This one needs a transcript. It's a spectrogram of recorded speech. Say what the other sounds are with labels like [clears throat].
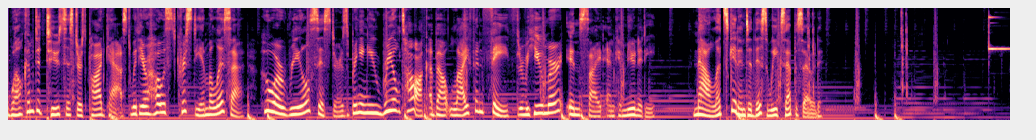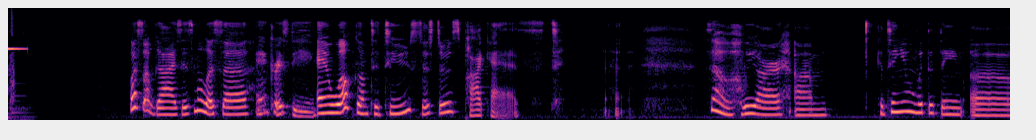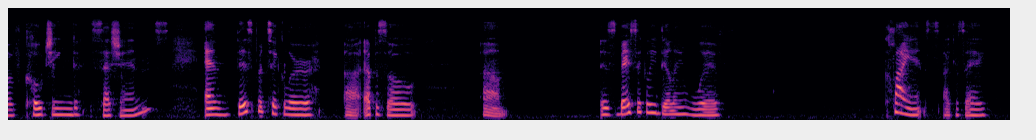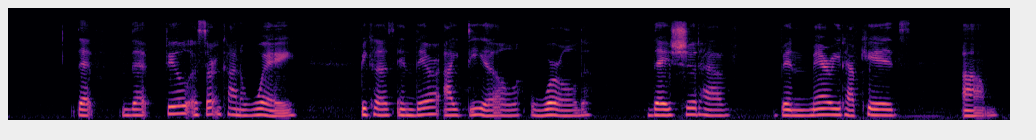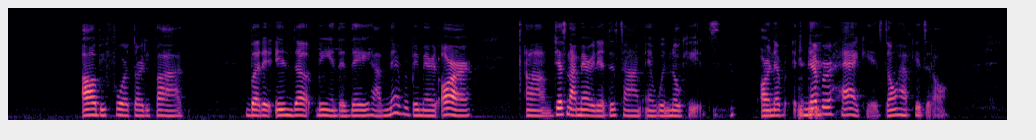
Welcome to Two Sisters Podcast with your hosts, Christy and Melissa, who are real sisters bringing you real talk about life and faith through humor, insight, and community. Now, let's get into this week's episode. What's up, guys? It's Melissa, and Christy. and welcome to Two Sisters Podcast. [laughs] so, we are um, continuing with the theme of coaching sessions, and this particular uh, episode um, is basically dealing with clients, I could say, that that feel a certain kind of way because in their ideal world they should have been married, have kids, um, all before 35, but it ended up being that they have never been married or um, just not married at this time and with no kids. Or never never had kids, don't have kids at all.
